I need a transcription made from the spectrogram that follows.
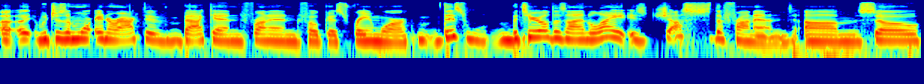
uh, uh, which is a more interactive back end, front end focused framework. This Material Design Lite is just the front end. Um, so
